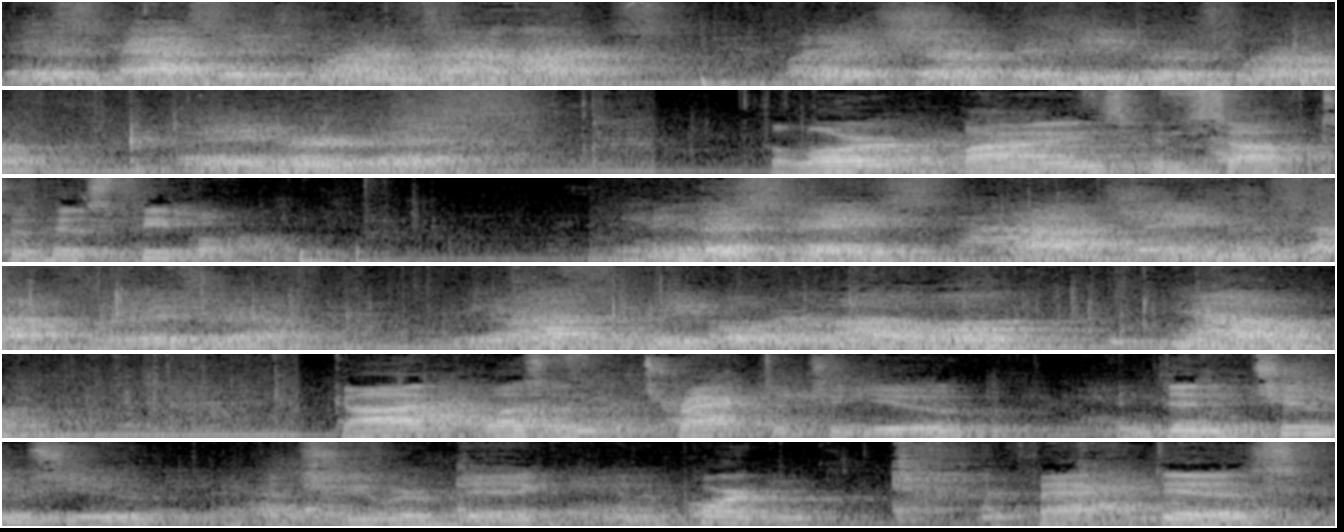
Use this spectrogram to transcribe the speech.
This passage warms our hearts, but it shook the Lord binds himself to his people. In this case, God chained himself to Israel because the people were lovable. No. God wasn't attracted to you and didn't choose you because you were big and important. The fact is,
